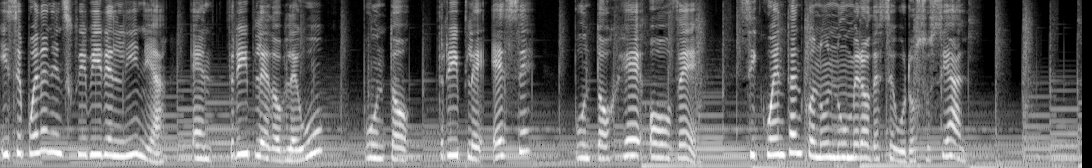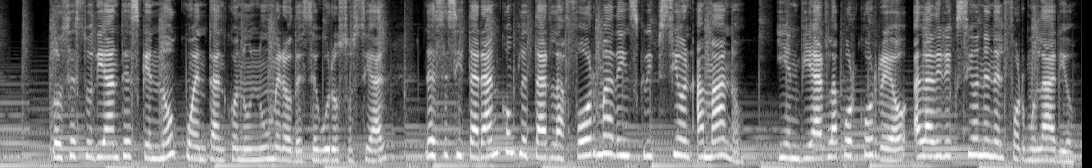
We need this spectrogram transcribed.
y se pueden inscribir en línea en www.tripless.gov si cuentan con un número de seguro social. Los estudiantes que no cuentan con un número de seguro social necesitarán completar la forma de inscripción a mano y enviarla por correo a la dirección en el formulario.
